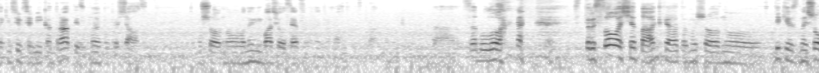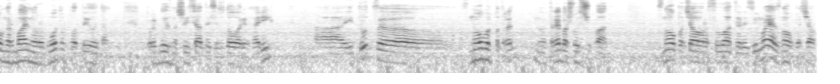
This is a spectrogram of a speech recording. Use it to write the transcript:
закінчився мій контракт і зі мною попрощалися. Тому що ну, вони не бачили сенсу мене тримати насправді. Це було стресово ще так, тому що ну, тільки знайшов нормальну роботу, платили там приблизно 60 тисяч доларів на рік. І тут е, знову ну, треба щось шукати. Знову почав розсилати резюме, знову почав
